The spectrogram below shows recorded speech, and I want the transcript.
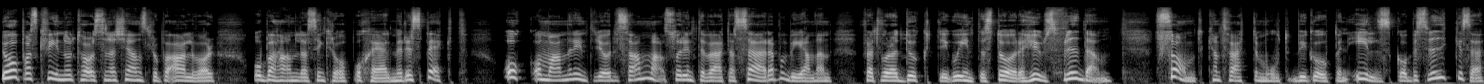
Jag hoppas kvinnor tar sina känslor på allvar och behandlar sin kropp och själ med respekt. Och om mannen inte gör detsamma så är det inte värt att sära på benen för att vara duktig och inte störa husfriden. Sånt kan tvärt bygga upp en ilska och besvikelse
